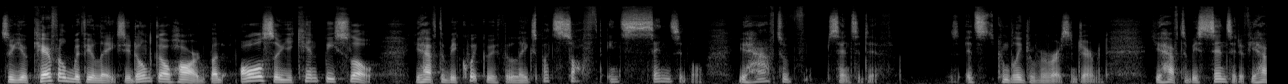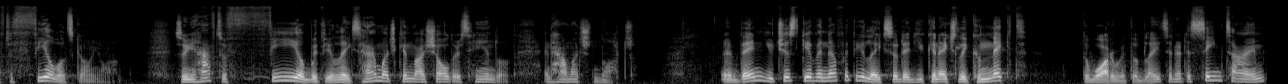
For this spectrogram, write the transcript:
So you're careful with your legs. You don't go hard, but also you can't be slow. You have to be quick with your legs, but soft and sensible. You have to sensitive. It's completely reversed in German. You have to be sensitive. You have to feel what's going on. So you have to feel with your legs how much can my shoulders handle and how much not. And then you just give enough with your legs so that you can actually connect the water with the blades. And at the same time,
